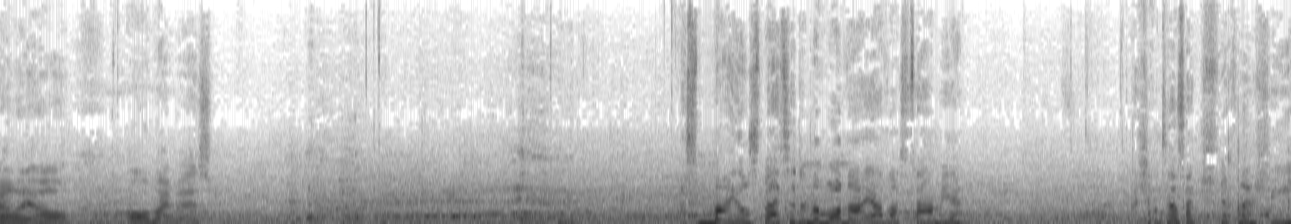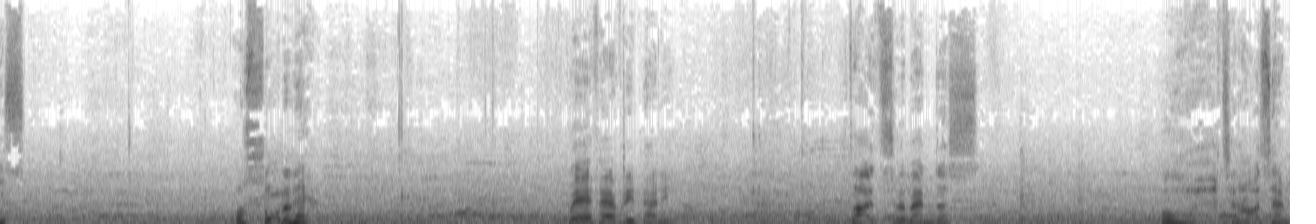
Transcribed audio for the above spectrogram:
Oh, oh, oh my words. That's miles better than the one I had last time here. I can tell like chicken and cheese. What's sort in it? Worth every penny. That's tremendous. Oh, 10 out of 10.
